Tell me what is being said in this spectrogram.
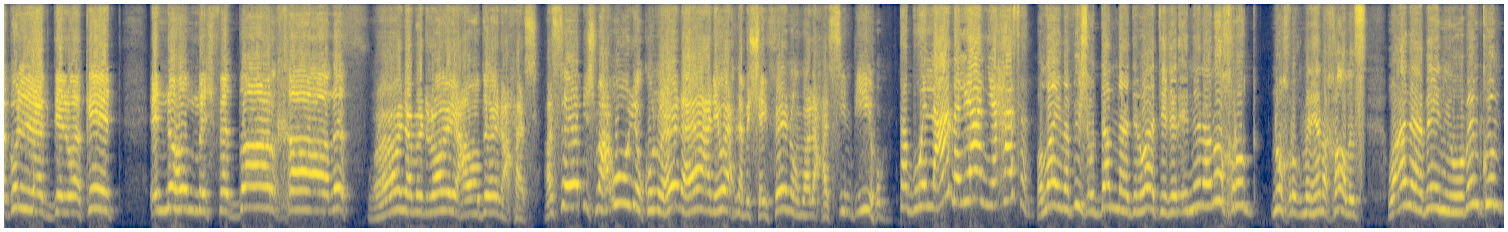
أقول لك دلوقتي إنهم مش في الدار خالص. وأنا من رايي عوضين يا حسن اصل مش معقول يكونوا هنا يعني وإحنا مش شايفينهم ولا حاسين بيهم. طب والعمل يعني يا حسن؟ والله ما فيش قدامنا دلوقتي غير إننا نخرج نخرج من هنا خالص. وأنا بيني وبينكم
